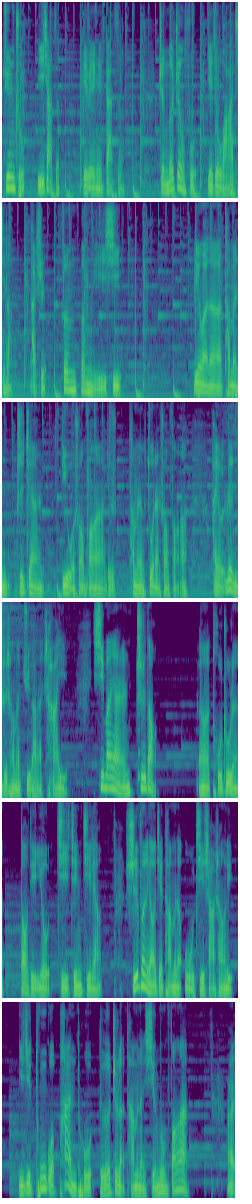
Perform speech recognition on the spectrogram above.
君主一下子被别人给干死了，整个政府也就瓦解了，开始分崩离析。另外呢，他们之间。敌我双方啊，就是他们作战双方啊，还有认知上的巨大的差异。西班牙人知道，呃，土著人到底有几斤几两，十分了解他们的武器杀伤力，以及通过叛徒得知了他们的行动方案。而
